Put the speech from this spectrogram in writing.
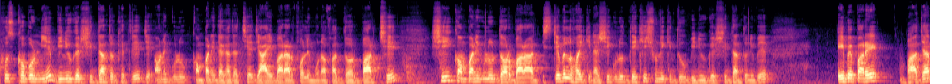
খোঁজ খবর নিয়ে বিনিয়োগের সিদ্ধান্তর ক্ষেত্রে যে অনেকগুলো কোম্পানি দেখা যাচ্ছে যে আয় বাড়ার ফলে মুনাফার দর বাড়ছে, সেই কোম্পানিগুলোর দর বাড়া স্টেবল হয় কিনা সেগুলো দেখে শুনে কিন্তু বিনিয়োগের সিদ্ধান্ত নেবে। এই ব্যাপারে বাজার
